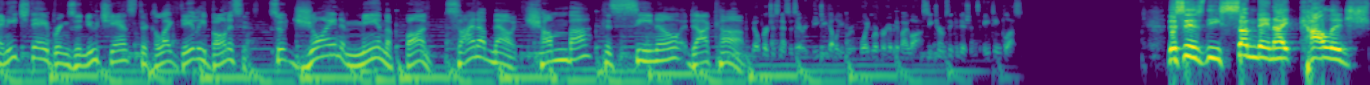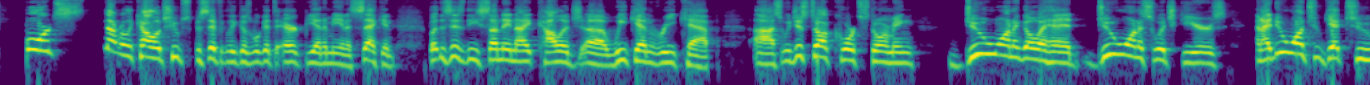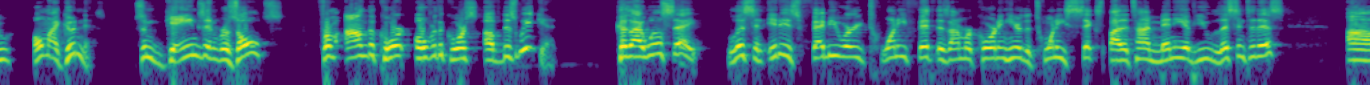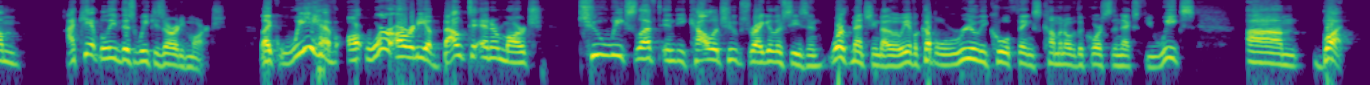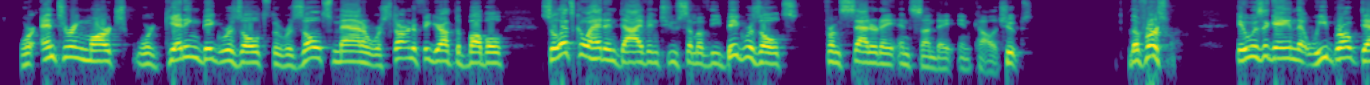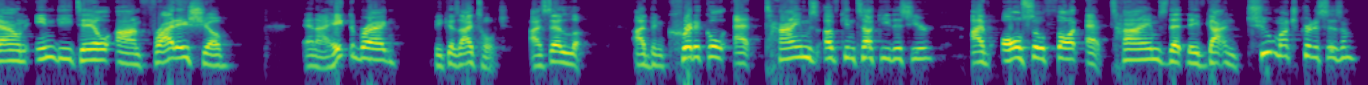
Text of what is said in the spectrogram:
and each day brings a new chance to collect daily bonuses. So join me in the fun. Sign up now at ChumbaCasino.com. No purchase necessary. VGW. Void were prohibited by law. See terms and conditions. 18 plus. This is the Sunday night college sports. Not really college hoops specifically, because we'll get to Eric Bieniemy in a second. But this is the Sunday night college uh, weekend recap. Uh, so we just talked court storming. Do want to go ahead. Do want to switch gears, and I do want to get to. Oh my goodness! Some games and results from on the court over the course of this weekend. Because I will say, listen, it is February 25th as I'm recording here, the 26th by the time many of you listen to this. Um, I can't believe this week is already March. Like we have, uh, we're already about to enter March. Two weeks left in the college hoops regular season. Worth mentioning, by the way, we have a couple really cool things coming over the course of the next few weeks. Um, but we're entering March. We're getting big results. The results matter. We're starting to figure out the bubble. So let's go ahead and dive into some of the big results from Saturday and Sunday in college hoops. The first one, it was a game that we broke down in detail on Friday's show. And I hate to brag because I told you, I said, look, I've been critical at times of Kentucky this year. I've also thought at times that they've gotten too much criticism.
